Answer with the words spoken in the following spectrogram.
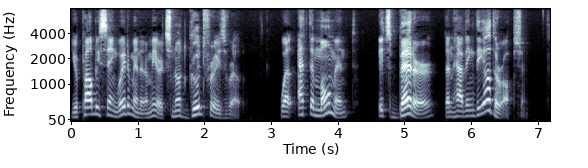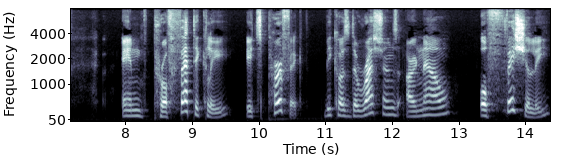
you're probably saying, wait a minute, Amir, it's not good for Israel. Well, at the moment, it's better than having the other option. And prophetically, it's perfect because the Russians are now officially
